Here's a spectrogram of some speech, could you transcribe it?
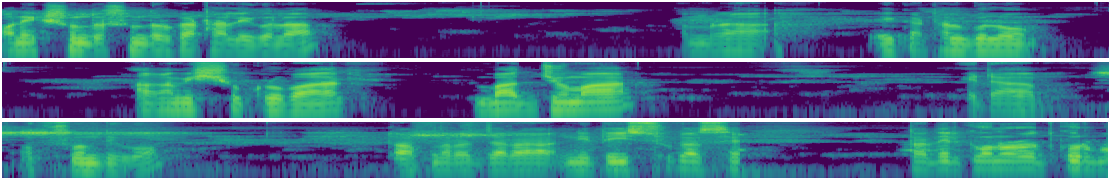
অনেক সুন্দর সুন্দর কাঁঠাল এগুলা। আমরা এই কাঁঠালগুলো আগামী শুক্রবার বা জুমা, এটা অপশন দিব। তো আপনারা যারা নিতে ইচ্ছুক আছেন, তাদেরকে অনুরোধ করব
